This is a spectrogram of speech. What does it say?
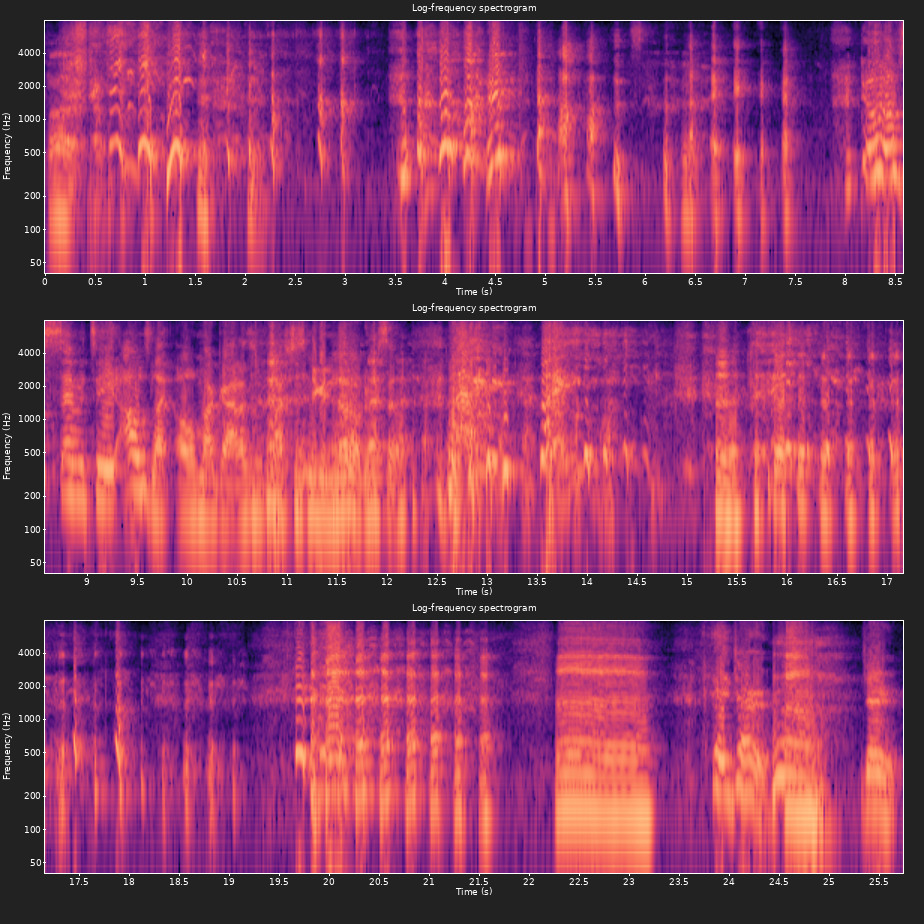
Fuck. Dude, I'm 17. I was like, oh my god, I just watched this nigga nut on himself. Uh, Hey, Jared. Jared.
